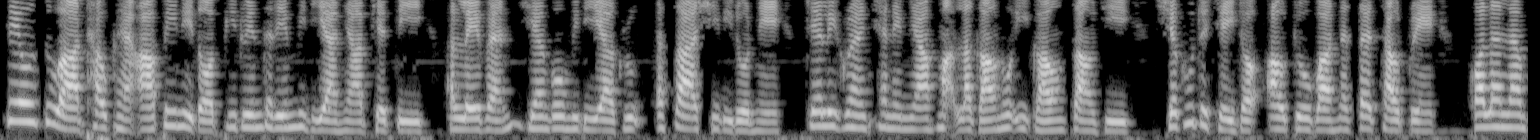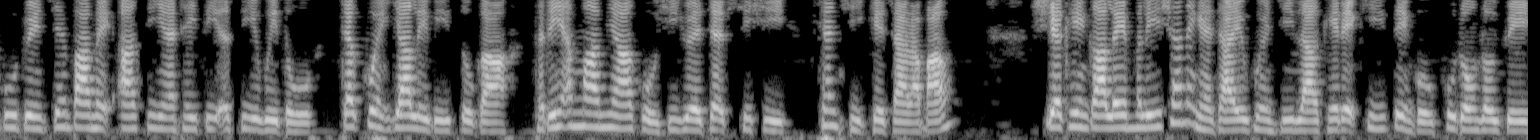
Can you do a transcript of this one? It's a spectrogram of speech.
စေအုပ်စုအားထောက်ခံအားပေးနေသောပြည်တွင်းသတင်းမီဒီယာများဖြစ်သည့်11ရန်ကုန်မီဒီယာ group အစရှိသည့်တို့နှင့် Telegram Channel များမှ၎င်းတို့၏ခေါင်းဆောင်ကြီးယခုတစ်ချိန်တော့အောက်တိုဘာ26တွင်ကွာလန်လမ်ပူတွင်ကျင်းပမယ့်အာဆီယံထိပ်သီးအစည်းအဝေးသို့တက်ခွင့်ရလိမ့်ပြီဆိုကသတင်းအမှားများကိုရည်ရွယ်ချက်ရှိရှိဖြန့်ချီခဲ့ကြတာပါ။ရှက်ခင်ကလည်းမလေးရှားနိုင်ငံသားရေးဖွင့်ကြီးလာခဲ့တဲ့ခီးစဉ်ကိုခုတုံးလုပ်ပြီး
